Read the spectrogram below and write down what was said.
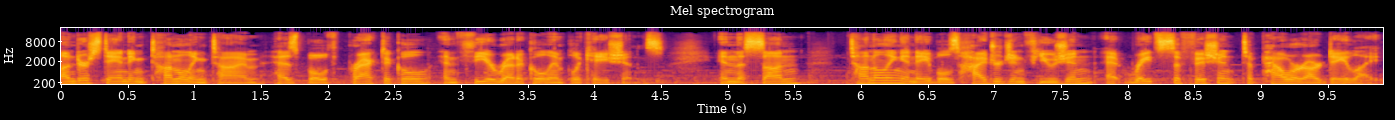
Understanding tunneling time has both practical and theoretical implications. In the sun, tunneling enables hydrogen fusion at rates sufficient to power our daylight.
